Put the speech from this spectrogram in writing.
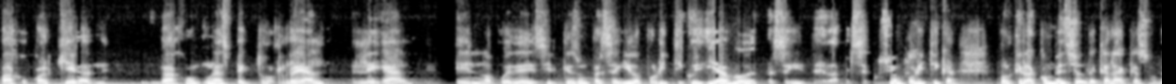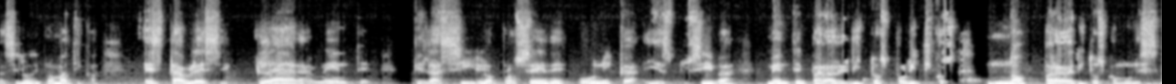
bajo cualquiera, bajo un aspecto real, legal, él no puede decir que es un perseguido político. Y hablo de, perseguir, de la persecución política porque la Convención de Caracas sobre asilo diplomático establece claramente que el asilo procede única y exclusivamente para delitos políticos, no para delitos comunes.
